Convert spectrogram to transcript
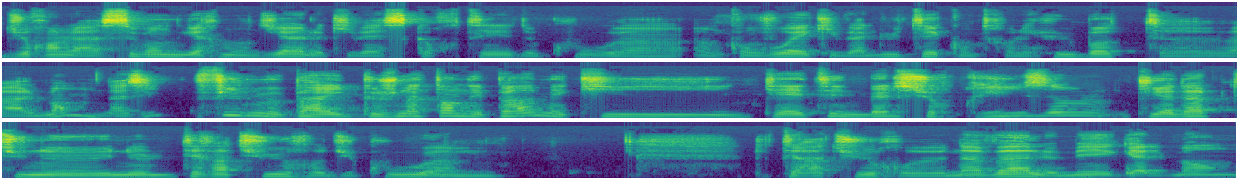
durant la Seconde Guerre mondiale qui va escorter de coup un, convoi et qui va lutter contre les U-boats euh, allemands nazis. Film pareil que je n'attendais pas mais qui, qui a été une belle surprise, qui adapte une, une littérature du coup euh, littérature navale, mais également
